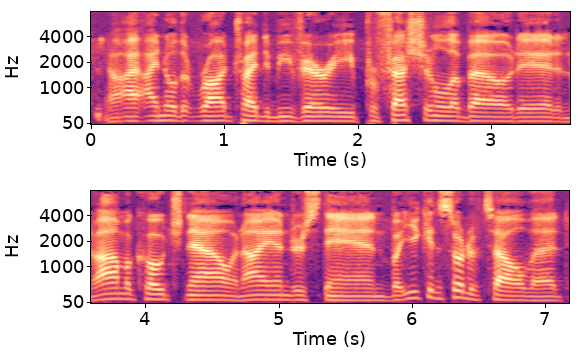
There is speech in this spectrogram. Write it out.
you know, I, I, know that Rod tried to be very professional about it, and I'm a coach now, and I understand. But you can sort of tell that,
